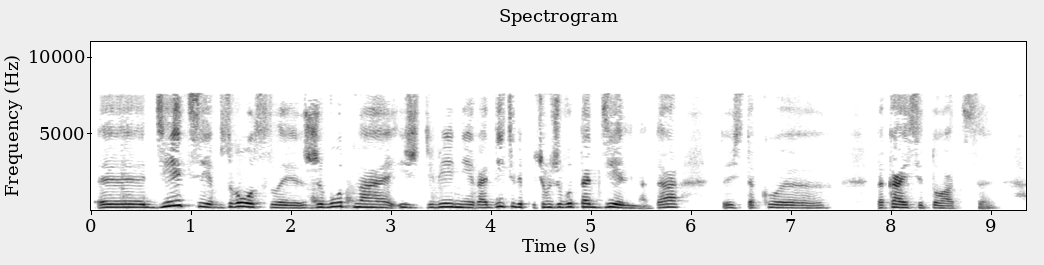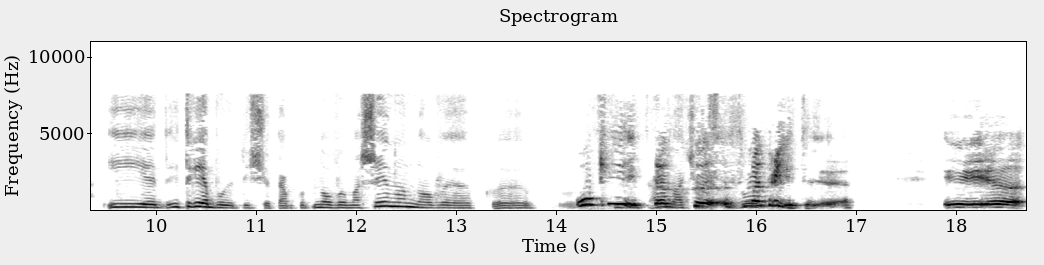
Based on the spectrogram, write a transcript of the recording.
э, дети, взрослые, живут на иждивении родителей, причем живут отдельно, да, то есть такое такая ситуация. И, и требуют еще там новую машину, новые... Э, Окей, так э, смотрите, э,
